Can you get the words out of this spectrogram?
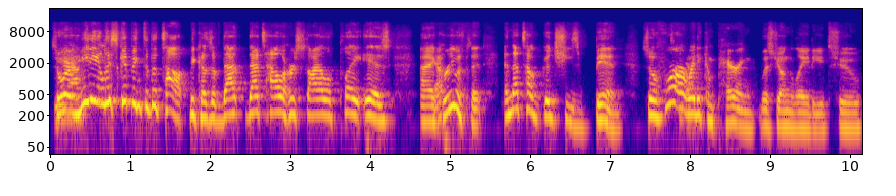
So yeah. we're immediately skipping to the top because of that. That's how her style of play is. I yep. agree with it. And that's how good she's been. So if we're already yeah. comparing this young lady to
